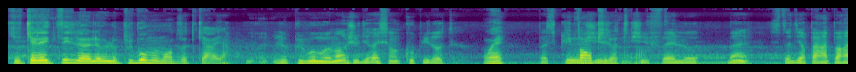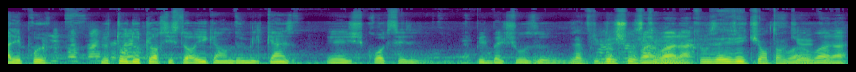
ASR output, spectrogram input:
qui- Quel a été le, plus beau moment de votre carrière? Le plus beau moment, je dirais, c'est en copilote. Ouais, Parce que Et pas en j'ai- pilote. J'ai fait le, ben, c'est-à-dire par rapport à l'épreuve, le Tour de Corse historique en 2015, et je crois que c'est la plus belle chose. la plus belle chose Voilà, que, voilà. que vous avez vécue en tant Voilà, que. voilà.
